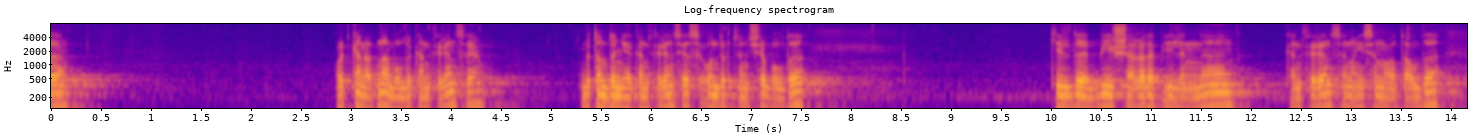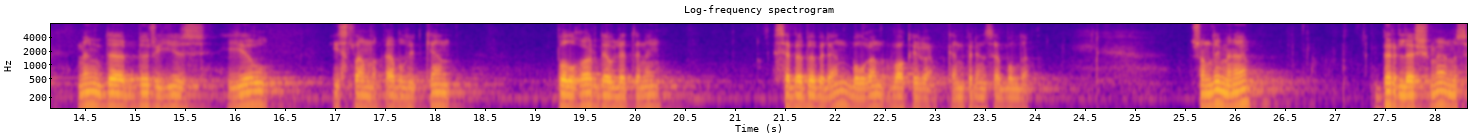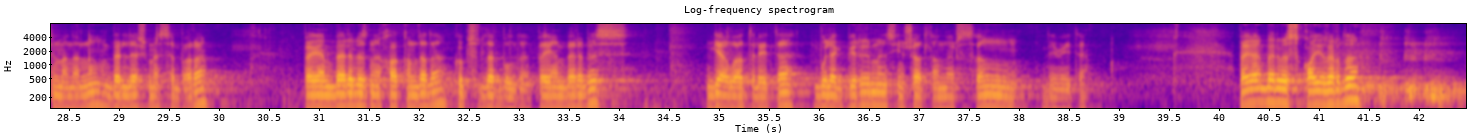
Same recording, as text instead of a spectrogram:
үткән атна булды конференция. Бөтен дөнья конференциясе 14 нче булды. Килде 5 гарәп иленнән, конференциянең исеме аталды. 1100 ел исламны кабул иткән Болгар дәүләтенең сәбәбе белән булган вакыйга, конференция булды. Шундый менә берләшмә, мөселманнарның берләшмәсе бара. Пәйгамбәребезнең хакында да күп сүзләр булды. Пәйгамбәребез гә Аллаһ Тәгалә әйтә, бүләк бирермен, син шатланырсың, дип әйтә. Пәйгамбәрбез кайгырды.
